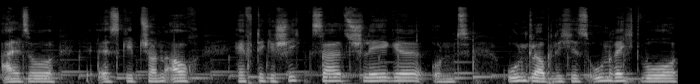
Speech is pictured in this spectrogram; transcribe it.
Also es gibt schon auch heftige Schicksalsschläge und unglaubliches Unrecht, wo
